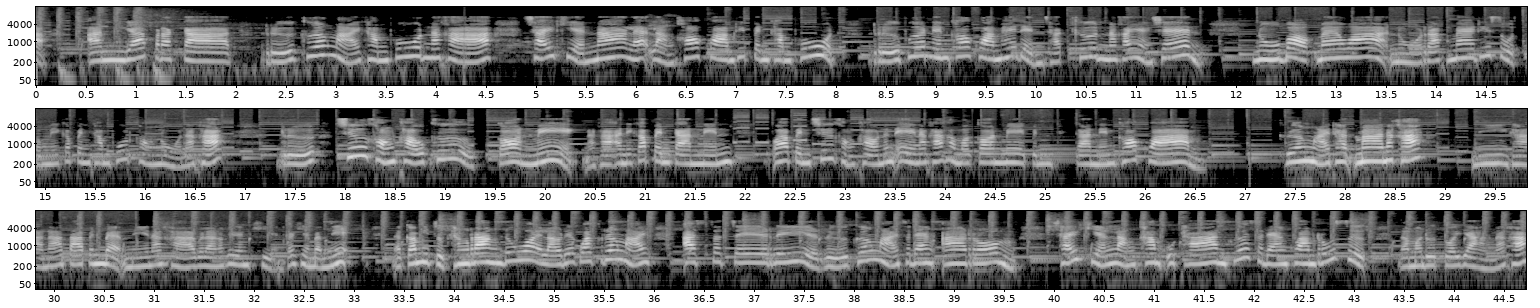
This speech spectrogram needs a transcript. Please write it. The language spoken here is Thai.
อัญญประกาศ หรือเครื่องหมายคำพูดนะคะ ใช้เขียนหน้าและหลังข้อความที่เป็นคำพูด หรือเพื่อเน้นข้อความให้เด่นชัดขึ้นนะคะ อย่างเช่น หนูบอกแม่ว่า หนูรักแม่ที่สุด ตรงนี้ก็เป็นคำพูดของหนูนะคะหรือชื่อของเขาคือก้อนเมฆนะคะ อันนี้ก็เป็นการเน้น ว่าเป็นชื่อของเขานั่นเองนะคะคำว่าก้อนเมฆเป็นการเน้นข้อความ เครื่องหมายถัดมานะคะ นี่ค่ะหน้าตาเป็นแบบนี้นะคะ เวลานักเรียนเขียนก็เขียนแบบนี้ แล้วก็มีจุดข้างล่างด้วย เราเรียกว่าเครื่องหมายอัศเจรี หรือเครื่องหมายแสดงอารมณ์ ใช้เขียนหลังคำอุทานเพื่อแสดงความรู้สึก เรามาดูตัวอย่างนะคะ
